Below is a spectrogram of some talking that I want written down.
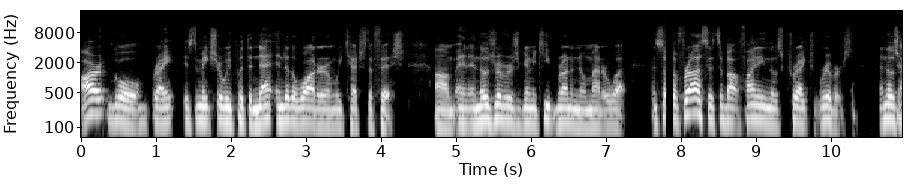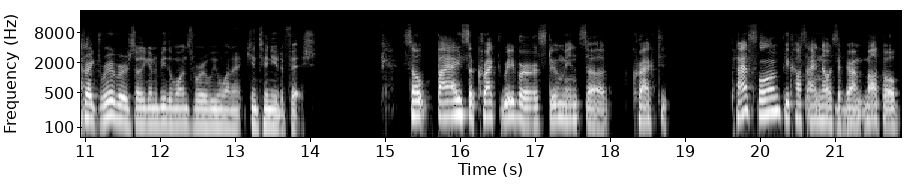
Our goal, right, is to make sure we put the net into the water and we catch the fish. Um, and, and those rivers are going to keep running no matter what. And so for us, it's about finding those correct rivers. And those yeah. correct rivers are going to be the ones where we want to continue to fish. So by the correct rivers do means the correct platform? Because I know that there are multiple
